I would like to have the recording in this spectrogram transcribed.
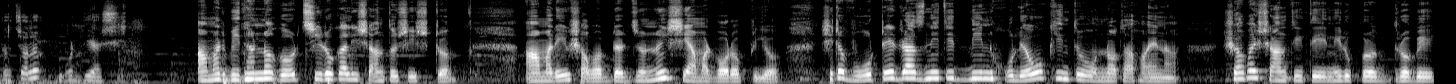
তো চলো ভোট দিয়ে আসি। আমার বিধাননগর চিরকালই শান্তশিষ্ট। আমার এই স্বভাবটার জন্যই সে আমার বড় প্রিয়। সেটা ভোটের রাজনীতির দিন হলেও কিন্তু অন্যথা হয় না। সবাই শান্তিতে নিরুপদ্রবে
